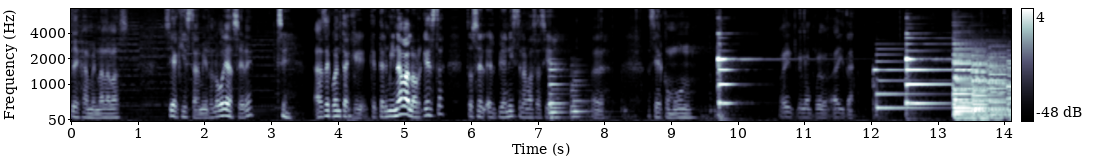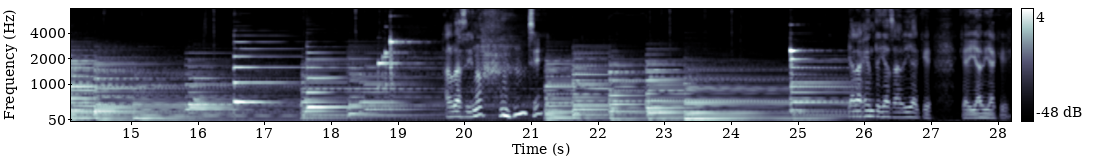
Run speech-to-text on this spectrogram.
Déjame nada más. Sí, aquí está, mira, lo voy a hacer, ¿eh? Sí. Haz de cuenta que, terminaba la orquesta, entonces el, pianista nada más hacía, eh, hacía como un... Ay, que no puedo, ahí está. Algo así, ¿no? Sí. Ya la gente ya sabía que, que ahí había que,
